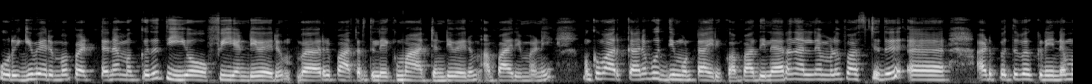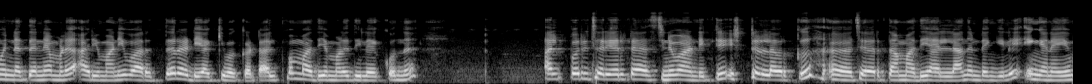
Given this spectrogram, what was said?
കുറുകി വരുമ്പോൾ പെട്ടെന്ന് നമുക്കിത് തീ ഓഫ് ചെയ്യേണ്ടി വരും. വേറൊരു പാത്രത്തിലേക്ക് മാറ്റേണ്ടി വരും. അപ്പോൾ അരിമണി നമുക്ക് വറുക്കാൻ ബുദ്ധിമുട്ടായിരിക്കും. അപ്പോൾ അതിലേറെ നല്ല നമ്മൾ ഫസ്റ്റ് ഇത് അടുപ്പത്ത് വെക്കണതിന്റെ മുന്നേ തന്നെ നമ്മൾ അരിമണി വറുത്ത് റെഡിയാക്കി വെക്കട്ടെ. അല്പം മതി നമ്മൾ ഇതിലേക്കൊന്ന് അല്പം ഒരു ചെറിയൊരു ടേസ്റ്റിന് വേണ്ടിയിട്ട് ഇഷ്ടമുള്ളവർക്ക് ചേർത്താൽ മതി. അല്ലാന്നുണ്ടെങ്കിൽ ഇങ്ങനെയും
